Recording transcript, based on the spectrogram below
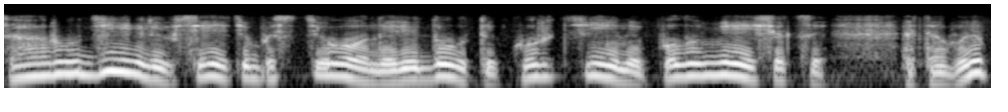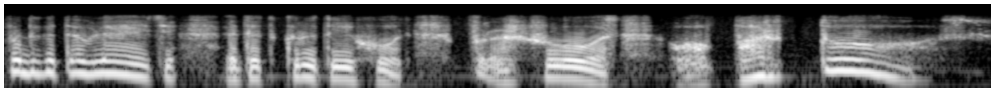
соорудили все эти бастионы, редуты, куртины, полумесяцы. Это вы подготовляете этот крытый ход? Прошу вас, о, Портос!»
